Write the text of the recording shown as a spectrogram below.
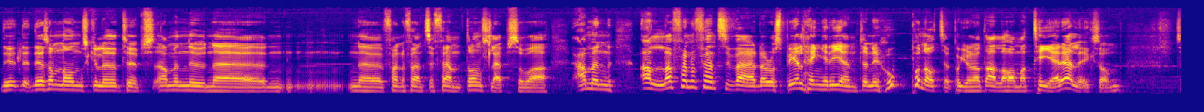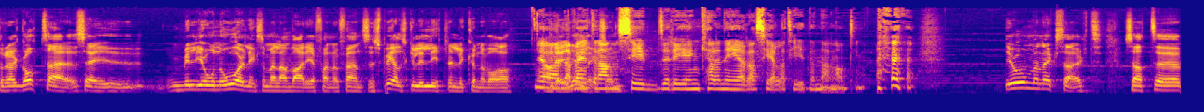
Det, det, det, är som någon skulle typ, ja men nu när, när Final Fantasy 15 släpps så var ja men alla Final Fantasy-världar och spel hänger egentligen ihop på något sätt på grund av att alla har materia liksom. Så det har gått så här, säg miljon år liksom mellan varje Final Fantasy-spel skulle literally kunna vara Ja, grejen, eller vad heter liksom. han? Sid reinkarneras hela tiden eller någonting. Jo, men exakt. Så att, eh,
